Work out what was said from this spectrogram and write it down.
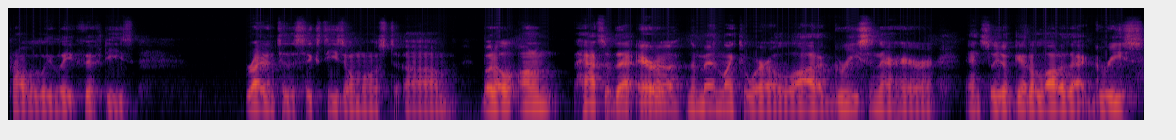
probably late 50s right into the 60s almost um, but on hats of that era, the men like to wear a lot of grease in their hair, and so you'll get a lot of that grease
